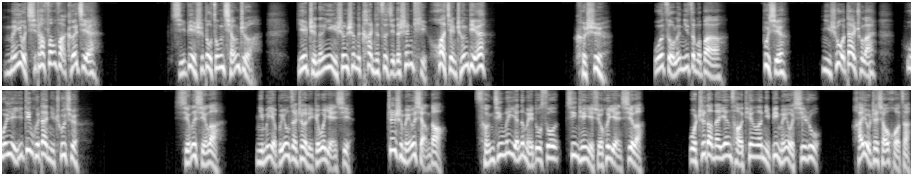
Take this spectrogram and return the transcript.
没有其他方法可解。即便是斗宗强者，也只能硬生生的看着自己的身体化茧成蝶。可是，我走了你怎么办啊？不行，你说我带出来，我也一定会带你出去。行了行了，你们也不用在这里给我演戏，真是没有想到。曾经威严的美杜莎今天也学会演戏了。我知道那烟草天鹅你并没有吸入，还有这小伙子，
